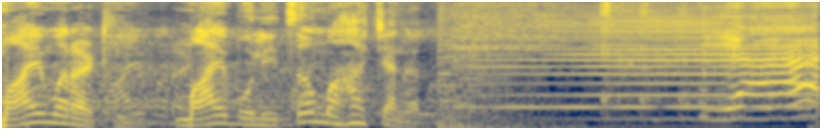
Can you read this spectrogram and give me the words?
माय मराठी माय बोलीचं महाचॅनल या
